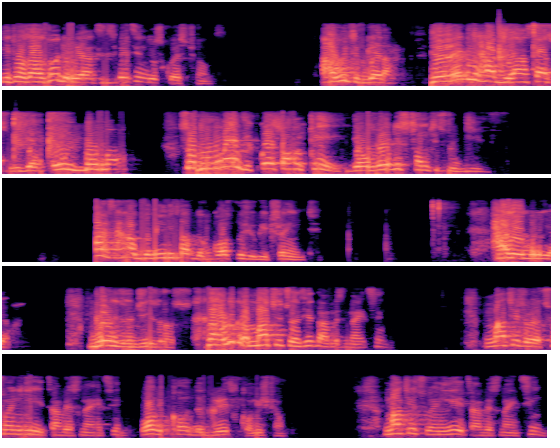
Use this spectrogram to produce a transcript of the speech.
it was as though they were anticipating those questions. Are we together? They already have the answers with them. So the moment the question came, was already something to give. That's how the minister of the gospel should be trained. Hallelujah. Glory to Jesus. Now look at Matthew 28 and verse 19. Matthew 28 and verse 19. What we call the Great Commission. Matthew 28 and verse 19.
